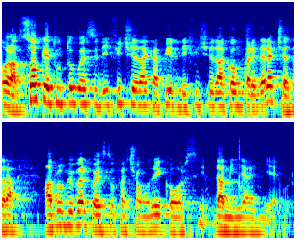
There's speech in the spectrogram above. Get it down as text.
Ora, so che tutto questo è difficile da capire, difficile da comprendere, eccetera, ma proprio per questo facciamo dei corsi da migliaia di euro.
